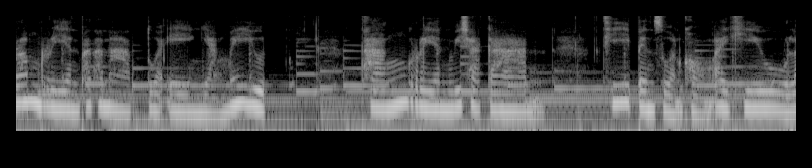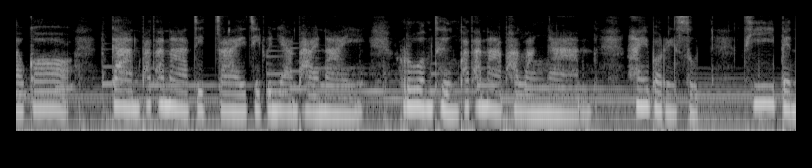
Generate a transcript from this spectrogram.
ร่ำเรียนพัฒนาตัวเองอย่างไม่หยุด ทั้งเรียนวิชาการที่เป็นส่วนของ IQ แล้วก็การพัฒนาจิตใจจิตวิญญาณภายใน รวมถึงพัฒนาพลังงาน ให้บริสุทธิ์ที่เป็น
